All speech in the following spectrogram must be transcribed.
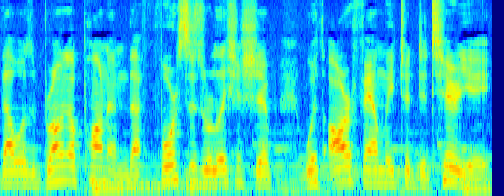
that was brung upon him that forced his relationship with our family to deteriorate.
